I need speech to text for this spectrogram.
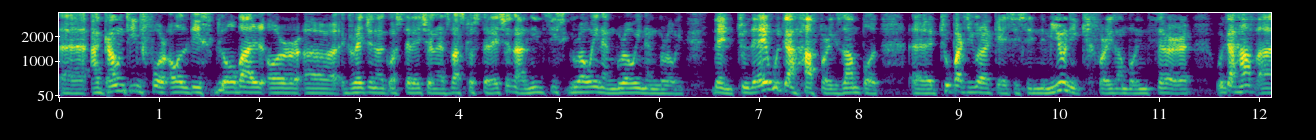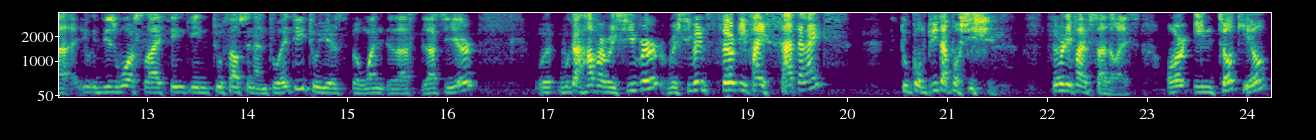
uh, accounting for all this global or uh, regional constellation SBAS constellation and it is growing and growing and growing. Then today we can have, for example, uh, two particular cases in the Munich, for example, in third, we can have, uh, this was I think in 2020, two years, uh, one last, last year, we, we can have a receiver receiving 35 satellites to compute a position. 35 satellites. Or in Tokyo,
